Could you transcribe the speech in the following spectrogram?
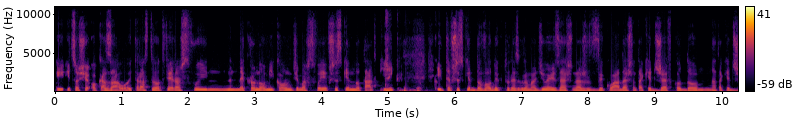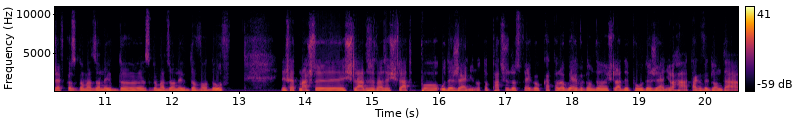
i, i co się okazało? I teraz ty otwierasz swój Necronomicon, gdzie masz swoje wszystkie notatki i te wszystkie dowody, które zgromadziłeś, zaczynasz wykładać na takie drzewko, do, na takie drzewko zgromadzonych, do, zgromadzonych dowodów na przykład masz y, ślad, że znalazłeś ślad po uderzeniu, no to patrzysz do swojego katalogu, jak wyglądają ślady po uderzeniu. Aha, tak wygląda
